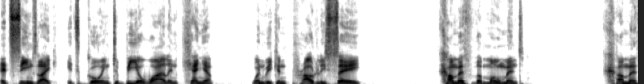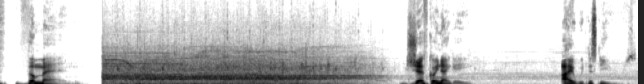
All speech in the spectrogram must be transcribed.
It seems like it's going to be a while in Kenya when we can proudly say, Cometh the moment, cometh the man. Jeff Koinange, Eyewitness News.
